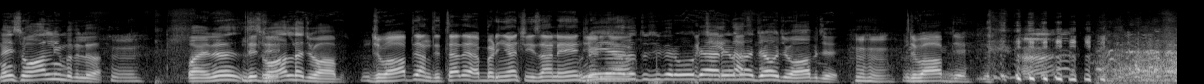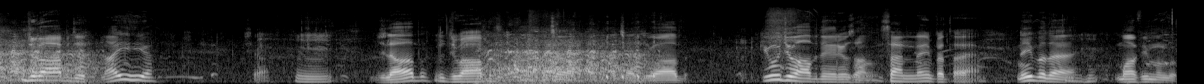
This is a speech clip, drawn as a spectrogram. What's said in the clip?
ਨਹੀਂ ਸਵਾਲ ਨਹੀਂ ਬਦਲਦਾ। ਜੀ। ਸਵਾਲ ਦਾ ਜਵਾਬ। ਜਵਾਬ ਧਿਆਨ ਦਿੱਤਾ ਤੇ ਹੈ ਬੜੀਆਂ ਚੀਜ਼ਾਂ ਨੇ ਜਿਹੜੀਆਂ ਤਾਂ ਤੁਸੀਂ ਫਿਰ ਉਹ ਕਹਿ ਰਹੇ ਹੋ ਨਾ ਜਾਓ ਜਵਾਬ ਜੇ। ਹੂੰ ਜਵਾਬ ਜੇ। ਜਵਾਬ ਜੇ। ਲਾਈ ਹੀ ਆ। ਅੱਛਾ ਹੂੰ ਜਲਾਬ? ਜਵਾਬ। ਅੱਛਾ ਅੱਛਾ ਜਵਾਬ। ਕਿਉਂ ਜਵਾਬ ਦੇ ਰਹੇ ਹੋ ਸਾਨੂੰ? ਸਾਨੂੰ ਨਹੀਂ ਪਤਾ ਹੈ। ਨਹੀਂ ਪਤਾ ਹੈ। ਮਾਫੀ ਮੰਗੋ।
